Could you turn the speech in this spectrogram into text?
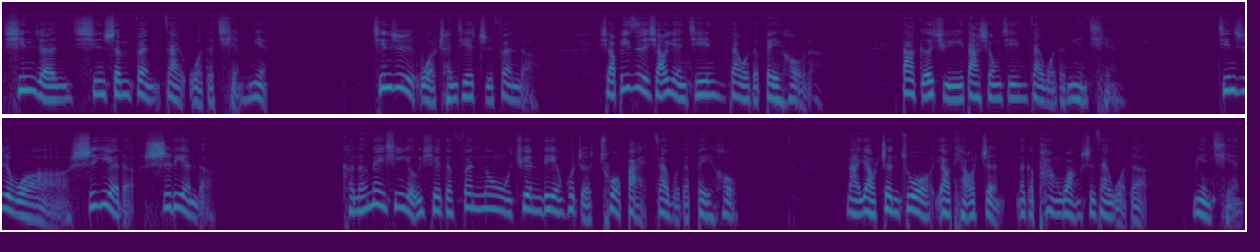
新人新身份在我的前面。今日我承接职分了，小鼻子小眼睛在我的背后了，大格局大胸襟在我的面前。今日我失业了，失恋了，可能内心有一些的愤怒、眷恋或者挫败在我的背后。那要振作，要调整，那个盼望是在我的面前。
